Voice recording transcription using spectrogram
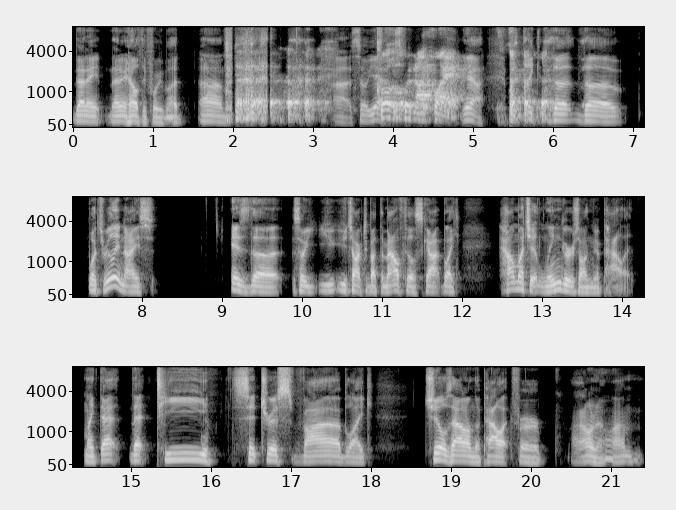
that ain't that ain't healthy for you, bud. Um, uh, so yeah, close but not quite. Yeah, but like the the what's really nice is the so you you talked about the mouthfeel, Scott. Like how much it lingers on your palate, like that that tea citrus vibe, like chills out on the palate for I don't know. I'm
